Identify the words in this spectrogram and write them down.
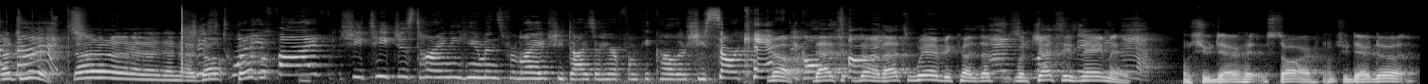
That's weird. No, no, no, no, no, no, no. She's don't, 25. don't go- She teaches tiny humans for life. She dyes her hair funky color. She's sarcastic No, all that's the time. no, that's weird because that's And what Jesse's name is. laugh. Don't you dare hit star. Don't you dare do it.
